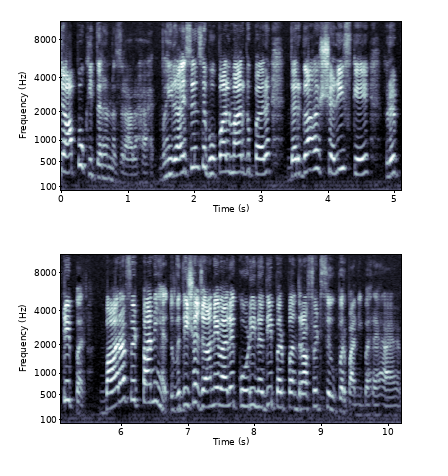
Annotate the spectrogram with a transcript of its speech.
टापू की तरह नज़र आ रहा है। वहीं रायसेन से भोपाल मार्ग पर दरगाह शरीफ के रिप्टी पर 12 फीट पानी है तो विदिशा जाने वाले कोड़ी नदी पर 15 फीट से ऊपर पानी बह रहा है।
